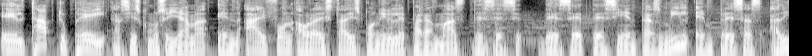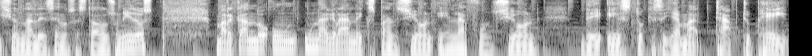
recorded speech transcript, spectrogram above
el Tap to Pay, así es como se llama, en iPhone ahora está disponible para más de, 700 mil empresas adicionales en los Estados Unidos, marcando una gran expansión en la función de esto que se llama Tap to Pay.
